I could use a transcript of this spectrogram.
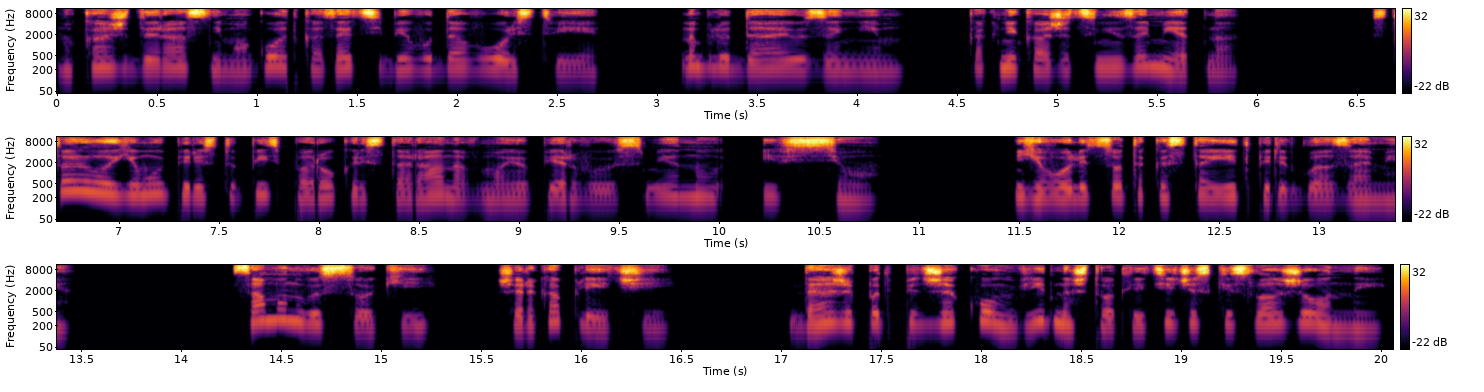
но каждый раз не могу отказать себе в удовольствии, наблюдаю за ним, как мне кажется, незаметно. Стоило ему переступить порог ресторана в мою первую смену, и все. Его лицо так и стоит перед глазами. Сам он высокий, широкоплечий. Даже под пиджаком видно, что атлетически сложенный.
